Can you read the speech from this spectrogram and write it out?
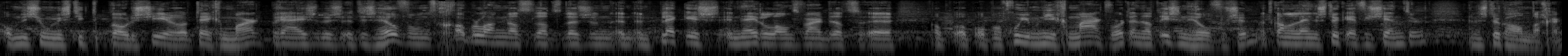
om die journalistiek te produceren tegen marktprijzen. Dus het is heel het groot belang dat dat dus een, een plek is in Nederland... waar dat op, op, op een goede manier gemaakt wordt. En dat is in Hilversum. Het kan alleen een stuk efficiënter en een stuk handiger.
